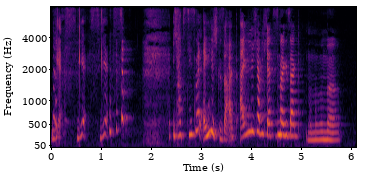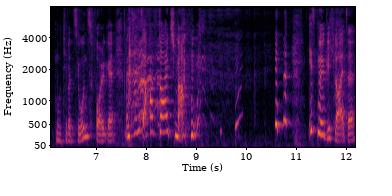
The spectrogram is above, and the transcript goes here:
Yes, yes, yes. Ich habe es diesmal Englisch gesagt. Eigentlich habe ich letztes Mal gesagt Motivationsfolge. Man kann es auch auf Deutsch machen. Ist möglich, Leute.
